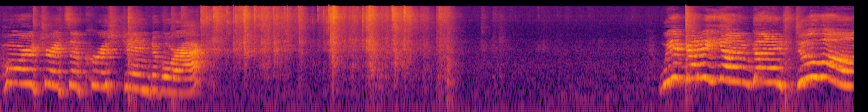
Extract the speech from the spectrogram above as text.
Portraits of Christian Dvorak. We've got a Young Guns duel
